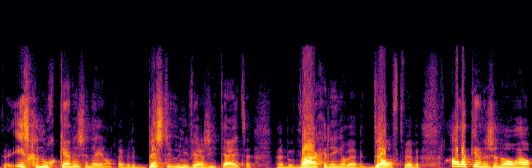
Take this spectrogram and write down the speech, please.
Er is genoeg kennis in Nederland. We hebben de beste universiteiten. We hebben Wageningen, we hebben Delft, we hebben alle kennis en know-how.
